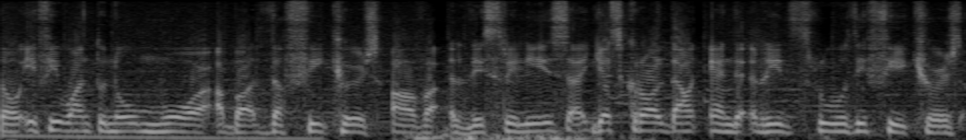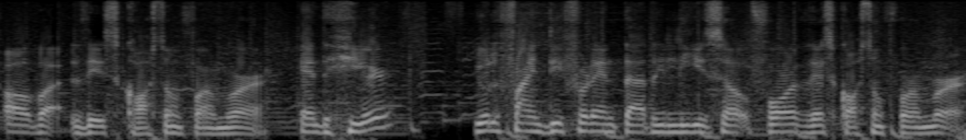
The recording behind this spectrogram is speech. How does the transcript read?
So if you want to know more about the features of this release, uh, just scroll down and read through the features of uh, this custom firmware. And here, you'll find different uh, release for this custom firmware.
